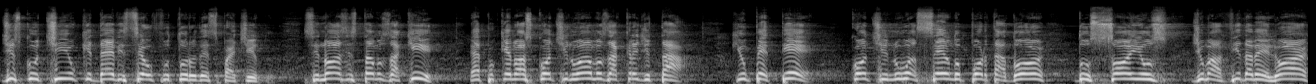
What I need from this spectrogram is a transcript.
discutir o que deve ser o futuro desse partido. Se nós estamos aqui, é porque nós continuamos a acreditar que o PT continua sendo portador dos sonhos de uma vida melhor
